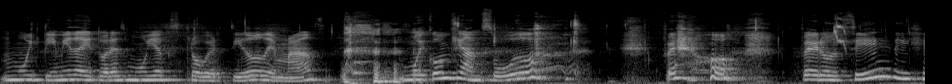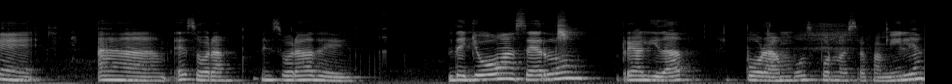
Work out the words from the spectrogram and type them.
muy tímida y tú eres muy extrovertido además, muy confianzudo. Pero, pero sí, dije, ah, es hora, es hora de, de yo hacerlo realidad por ambos, por nuestra familia.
